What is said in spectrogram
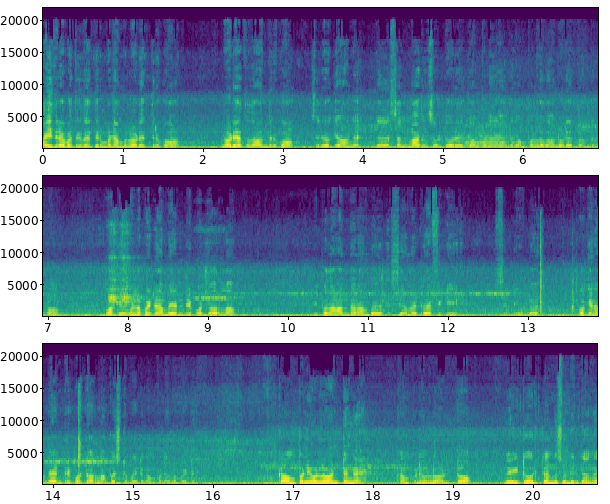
ஹைதராபாத்துக்கு தான் திரும்ப நம்ம லோடு எடுத்திருக்கோம். லோடு ஏற்ற தான் வந்திருக்கோம். சரி ஓகே வாங்க. இந்த சன்மார்னு சொல்லிட்டு ஒரு கம்பெனி அந்த கம்பெனியில் தான் லோடு ஏற்ற வந்திருக்கோம். ஓகே உள்ளே போயிட்டு நம்ம என்ட்ரி போட்டு வரலாம். இப்போ தான் வந்தோம் நம்ம. செம டிராஃபிக்கு சிட்டி உள்ள. ஓகே நம்ம என்ட்ரி போட்டு வரலாம். ஃபஸ்ட்டு போயிட்டு கம்பெனி உள்ளே போயிட்டு. கம்பெனி உள்ளே வந்துட்டோங்க. கம்பெனி உள்ளே வந்துட்டோம். வெயிட் ஒரு டன்னு சொல்லியிருக்காங்க.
